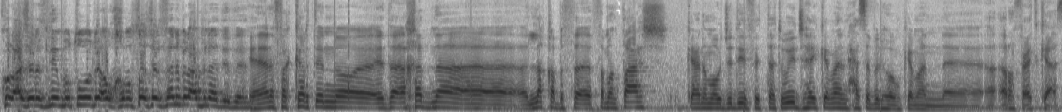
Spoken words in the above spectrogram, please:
كل 10 سنين بطولة أو 15 سنة بيلعب بنادي ثاني. يعني أنا فكرت إنه إذا أخذنا آه، لقب الث- 18 كانوا موجودين في التتويج هي كمان حسب لهم كمان آه، رفعة كأس.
